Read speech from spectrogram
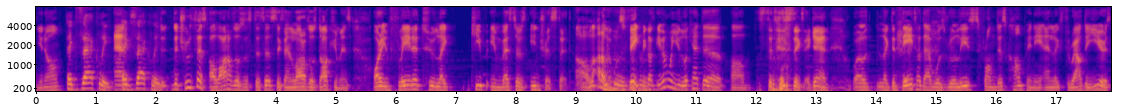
You know, Exactly. and exactly. The, the truth is, a lot of those statistics and a lot of those documents are inflated to like keep investors interested. A lot of it was fake because even when you look at the um, statistics again, well, like the data that was released from this company and like throughout the years,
